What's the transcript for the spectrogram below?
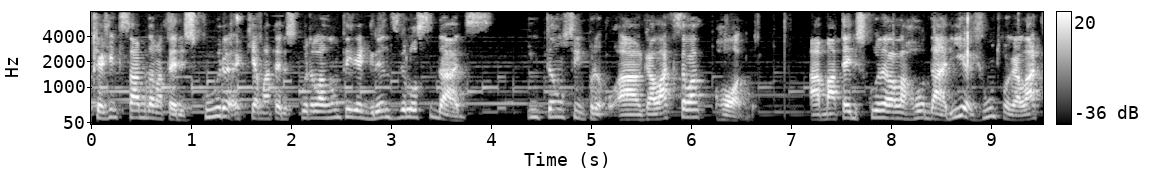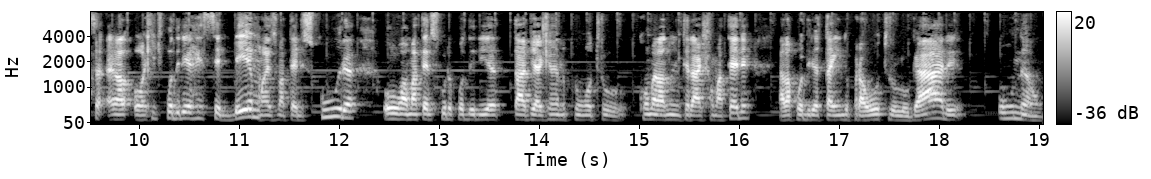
Que a gente sabe da matéria escura é que a matéria escura ela não teria grandes velocidades. Então, sim, a galáxia ela roda. A matéria escura ela rodaria junto com a galáxia, ela, ou a gente poderia receber mais matéria escura, ou a matéria escura poderia estar tá viajando para um outro, como ela não interage com a matéria, ela poderia estar tá indo para outro lugar ou não?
